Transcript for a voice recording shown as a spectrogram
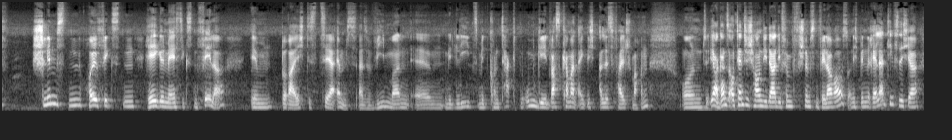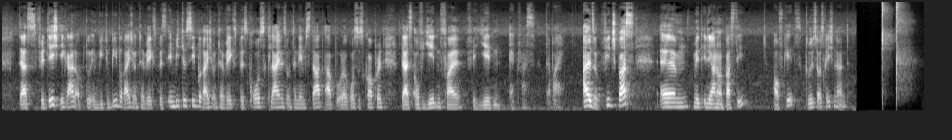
schlimmsten, häufigsten, regelmäßigsten Fehler im Bereich des CRMs. Also wie man ähm, mit Leads, mit Kontakten umgeht, was kann man eigentlich alles falsch machen. Und ja, ganz authentisch hauen die da die fünf schlimmsten Fehler raus. Und ich bin relativ sicher, dass für dich, egal ob du im B2B-Bereich unterwegs bist, im B2C-Bereich unterwegs bist, groß, kleines Unternehmen, Start-up oder großes Corporate, da ist auf jeden Fall für jeden etwas dabei. Also, viel Spaß ähm, mit Iliana und Basti. Auf geht's. Grüße aus Griechenland.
